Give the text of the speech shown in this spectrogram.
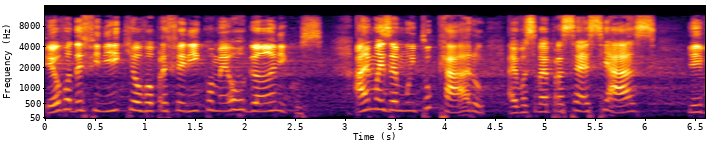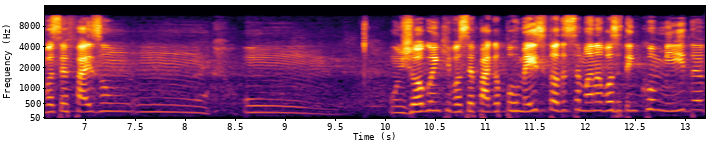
Eu vou definir que eu vou preferir comer orgânicos. Ai, mas é muito caro. Aí você vai para CSAs e aí você faz um, um, um, um jogo em que você paga por mês e toda semana você tem comida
